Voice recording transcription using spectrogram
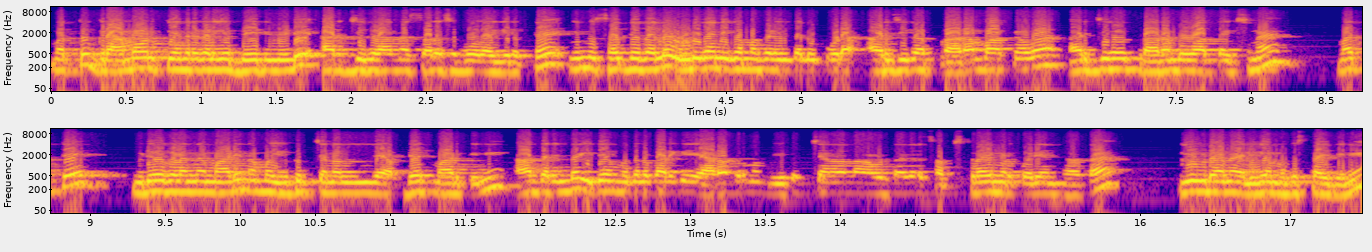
ಮತ್ತು ಗ್ರಾಮೋಣ ಕೇಂದ್ರಗಳಿಗೆ ಭೇಟಿ ನೀಡಿ ಅರ್ಜಿಗಳನ್ನ ಸಲ್ಲಿಸಬಹುದಾಗಿರುತ್ತೆ. ಇನ್ನು ಸದ್ಯದಲ್ಲೇ ಉಳಿದ ನಿಗಮಗಳಿಂದಲೂ ಕೂಡ ಅರ್ಜಿಗಳು ಪ್ರಾರಂಭ ಆಗ್ತಾವ. ಅರ್ಜಿಗಳು ಪ್ರಾರಂಭವಾದ ತಕ್ಷಣ ಮತ್ತೆ ವಿಡಿಯೋಗಳನ್ನ ಮಾಡಿ ನಮ್ಮ ಯೂಟ್ಯೂಬ್ ಚಾನಲ್ ಅಲ್ಲಿ ಅಪ್ಡೇಟ್ ಮಾಡ್ತೀನಿ. ಆದ್ದರಿಂದ ಇದೇ ಮೊದಲ ಬಾರಿಗೆ ಯಾರಾದರೂ ನಮ್ಮ ಯೂಟ್ಯೂಬ್ ಚಾನಲ್ ನೋಡ್ತಾ ಇದ್ರೆ ಸಬ್ಸ್ಕ್ರೈಬ್ ಮಾಡ್ಕೊರಿ ಅಂತ ಹೇಳ್ತಾ ಈ ವಿಡಿಯೋನ ಇಲ್ಲಿಗೆ ಮುಗಿಸ್ತಾ ಇದ್ದೀನಿ.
